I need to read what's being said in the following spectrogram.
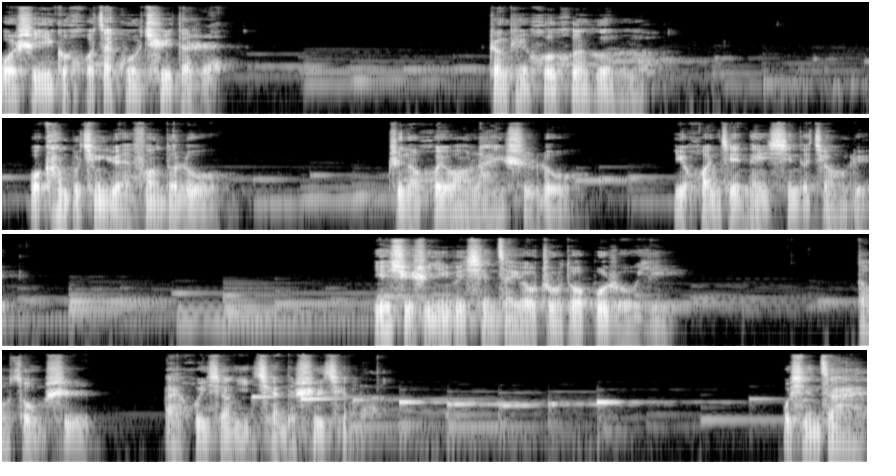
我是一个活在过去的人，整天浑浑噩噩。我看不清远方的路，只能回望来时路，以缓解内心的焦虑。也许是因为现在有诸多不如意，倒总是爱回想以前的事情了。我现在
